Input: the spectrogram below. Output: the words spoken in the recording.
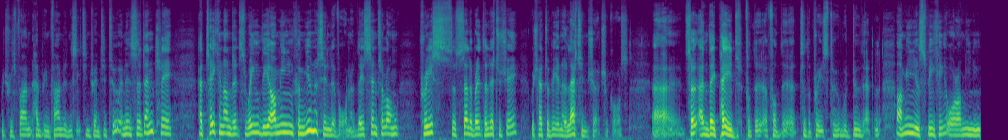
which was found, had been founded in 1622, and incidentally had taken under its wing the Armenian community in Livorno. They sent along priests to celebrate the liturgy, which had to be in a Latin church, of course. Uh, so, and they paid for the, for the, to the priest who would do that. Armenian speaking or Armenian,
